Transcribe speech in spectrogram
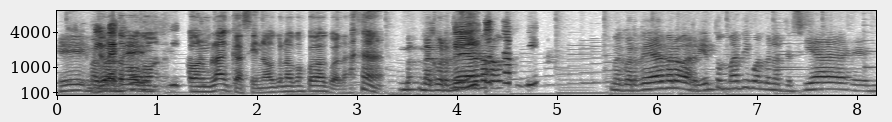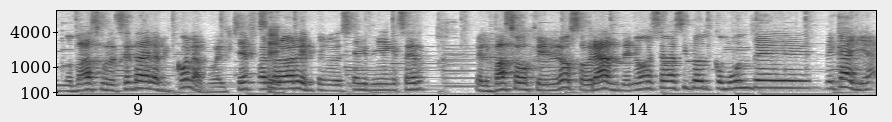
sí, me Yo la tomo con, con blanca, si no, no con Coca-Cola. me- me Mi acordé Álvaro, también. Me acordé de Álvaro Barrientos, Mati, cuando nos decía, eh, nos daba su receta de la piscola, pues el chef Sí. Álvaro Barrientos nos decía que tenía que ser el vaso generoso, grande, ¿no? Ese vasito común de, de caña,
